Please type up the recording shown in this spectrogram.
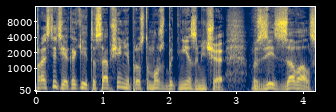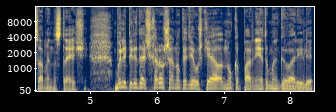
простите, я какие-то сообщения просто, может быть, не замечаю. Здесь завал самый настоящий. Были передачи хорошие, ну-ка, девушки, а ну-ка, парни, это мы говорили.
